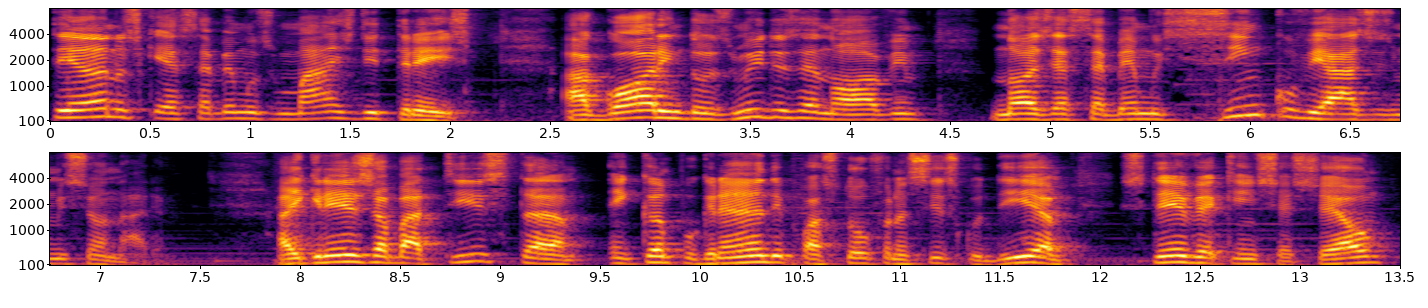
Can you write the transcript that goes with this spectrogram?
tem anos que recebemos mais de três. Agora, em 2019, nós recebemos cinco viagens missionárias. A Igreja Batista em Campo Grande, pastor Francisco Dia, esteve aqui em Chechel.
